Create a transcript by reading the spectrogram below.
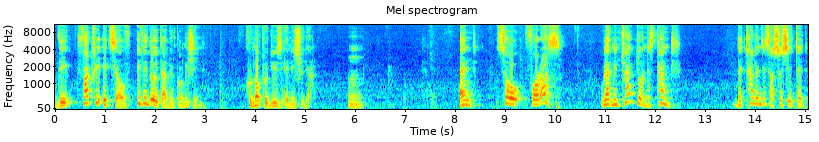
the factory itself, even though it had been commissioned, could not produce any sugar. Mm. And so for us, we had been trying to understand the challenges associated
